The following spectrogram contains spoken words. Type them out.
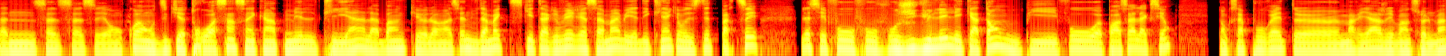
On, quoi, on dit qu'il y a 350 000 clients à la Banque Laurentienne. Évidemment, ce qui est arrivé récemment, il y a des clients qui ont décidé de partir. Là, il faut, faut, faut, juguler l'hécatombe, puis il faut euh, passer à l'action. Donc, ça pourrait être euh, un mariage éventuellement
